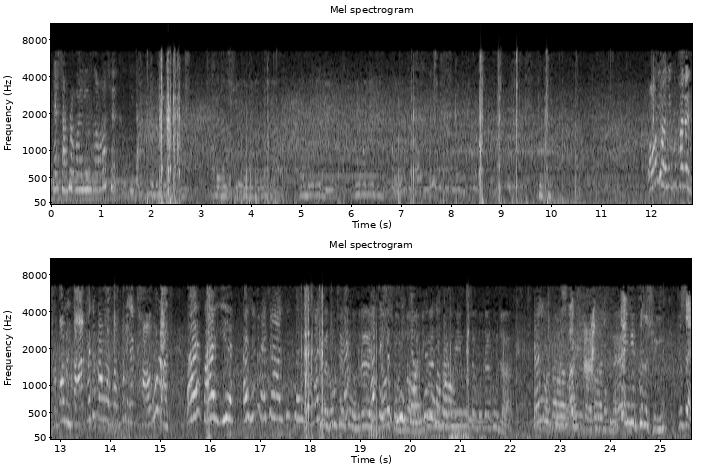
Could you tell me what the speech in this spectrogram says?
那上边我有个老钱偷几家。哦哟，你不可能，他把门打开就把我把屋里给敲了。哎，范阿姨，哎，你个那些你可以。这个东西是我们的要求，知道吗？你看你看录音录像都在录着。他看，感觉不是询，不是来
